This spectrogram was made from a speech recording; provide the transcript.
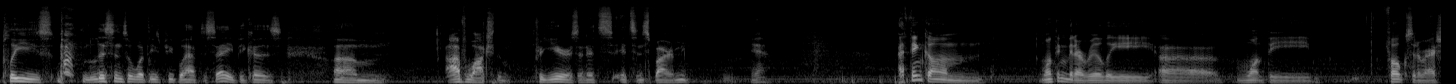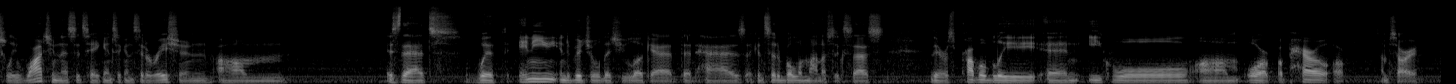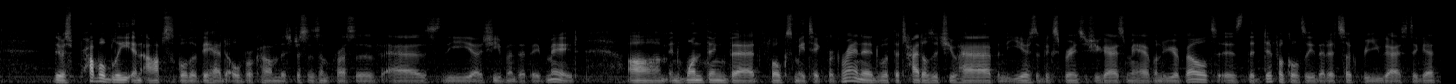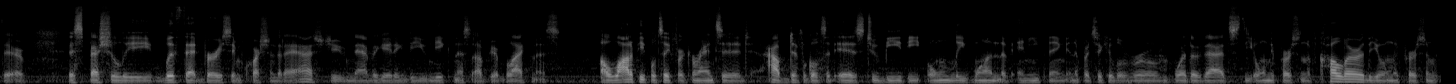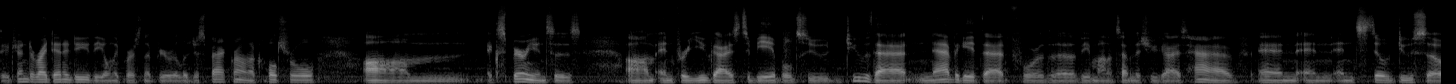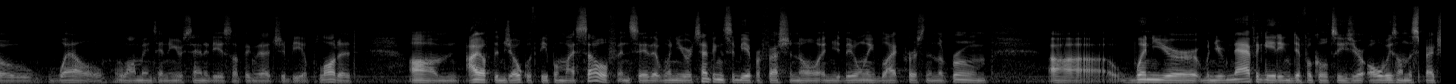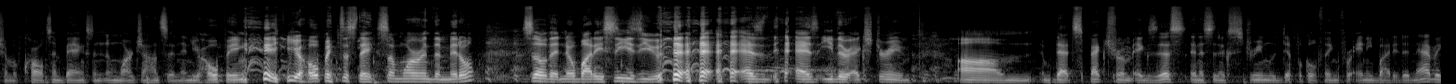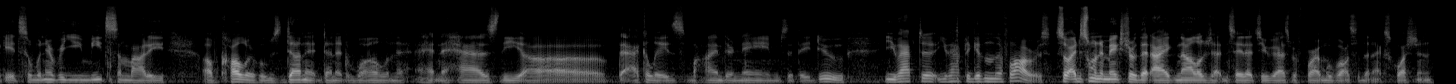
please listen to what these people have to say because um, I've watched them for years and it's it's inspired me. Yeah. I think um, one thing that I really uh, want the folks that are actually watching this to take into consideration um, is that with any individual that you look at that has a considerable amount of success, there's probably an equal um, or a parallel. Or, I'm sorry. There's probably an obstacle that they had to overcome that's just as impressive as the achievement that they've made. Um, and one thing that folks may take for granted with the titles that you have and the years of experience that you guys may have under your belt is the difficulty that it took for you guys to get there, especially with that very same question that I asked you, navigating the uniqueness of your blackness. A lot of people take for granted how difficult it is to be the only one of anything in a particular room, whether that's the only person of color, the only person with your gender identity, the only person of your religious background or cultural um, experiences. Um, and for you guys to be able to do that, navigate that for the, the amount of time that you guys have, and, and, and still do so well while maintaining your sanity is something that should be applauded. Um, I often joke with people myself and say that when you're attempting to be a professional and you're the only black person in the room, uh, when you're when you're navigating difficulties, you're always on the spectrum of Carlton Banks and Umar Johnson, and you're hoping you're hoping to stay somewhere in the middle, so that nobody sees you as as either extreme. Um, that spectrum exists, and it's an extremely difficult thing for anybody to navigate. So whenever you meet somebody of color who's done it, done it well, and, and has the uh, the accolades behind their names that they do, you have to you have to give them their flowers. So I just want to make sure that I acknowledge that and say that to you guys before I move on to the next question.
